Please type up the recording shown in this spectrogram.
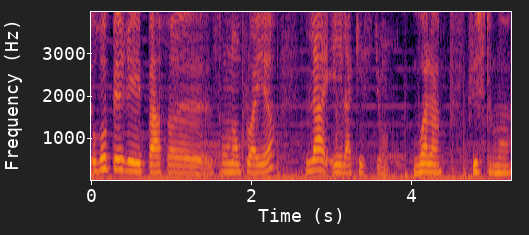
repérer par euh, son employeur Là est la question. Voilà, justement.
